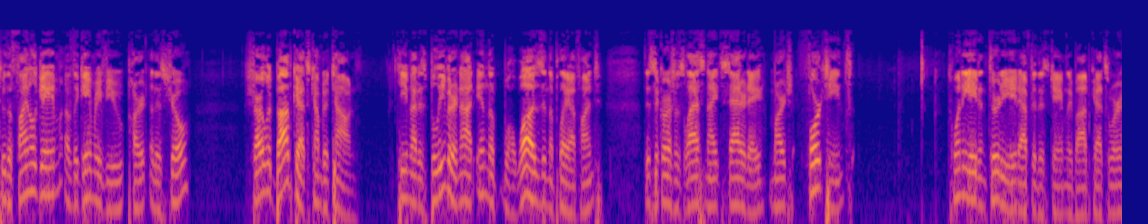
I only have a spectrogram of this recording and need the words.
to the final game of the game review part of this show. Charlotte Bobcats come to town. A team that is, believe it or not, in the, well, was in the playoff hunt. This, of course, was last night, Saturday, March 14th. 28 and 38 after this game, the Bobcats were.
